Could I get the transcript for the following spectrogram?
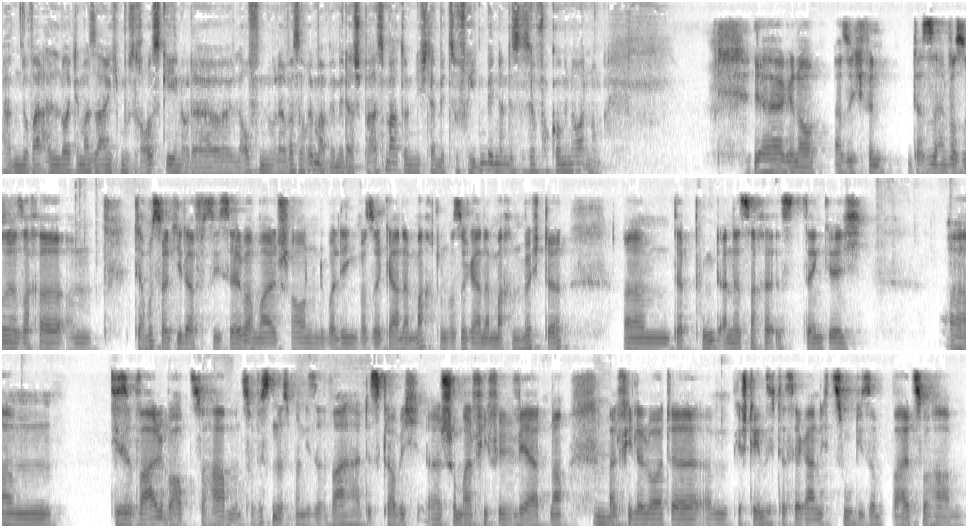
Ähm, nur weil alle Leute mal sagen, ich muss rausgehen oder laufen oder was auch immer. Wenn mir das Spaß macht und ich damit zufrieden bin, dann ist es ja vollkommen in Ordnung. Ja, genau. Also ich finde, das ist einfach so eine Sache, ähm, da muss halt jeder für sich selber mal schauen und überlegen, was er gerne macht und was er gerne machen möchte. Ähm, der Punkt an der Sache ist, denke ich, ähm, diese Wahl überhaupt zu haben und zu wissen, dass man diese Wahl hat, ist, glaube ich, äh, schon mal viel, viel wert. Ne? Mhm. Weil viele Leute ähm, gestehen sich das ja gar nicht zu, diese Wahl zu haben.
